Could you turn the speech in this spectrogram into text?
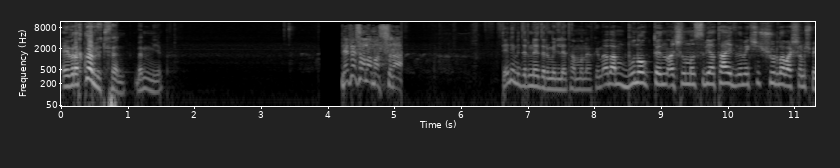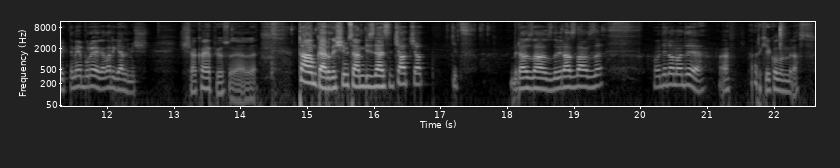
Evraklar lütfen. Ben miyim? Nefes alamazsın ha. Deli midir nedir millet amına koyayım. Adam bu noktanın açılması bir hataydı demek için şurada başlamış beklemeye buraya kadar gelmiş. Şaka yapıyorsun yani. Tamam kardeşim sen bizdensin çat çat. Git. Biraz daha hızlı biraz daha hızlı. Hadi lan hadi. Heh, erkek olun biraz.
